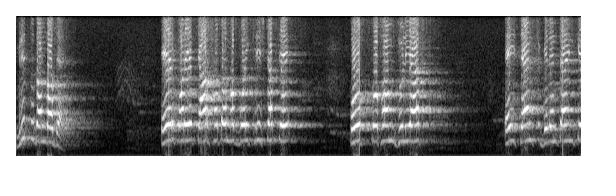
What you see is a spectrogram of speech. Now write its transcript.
মৃত্যুদণ্ড দেয়। এরপরে চার শত নব্বই খ্রিস্টাব্দে পোপ প্রথম জুলিয়াস এই সেন্ট ভ্যালেন্টাইনকে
